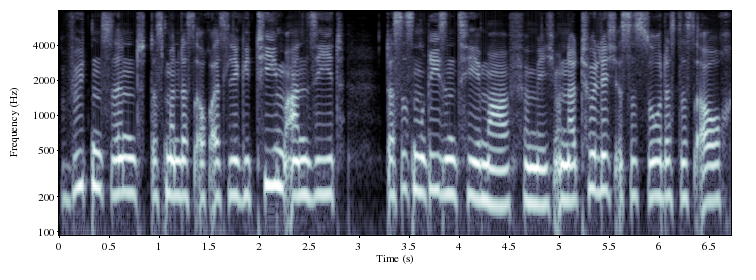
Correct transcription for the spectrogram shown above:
wütend sind, dass man das auch als legitim ansieht. Das ist ein Riesenthema für mich. Und natürlich ist es so, dass das auch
